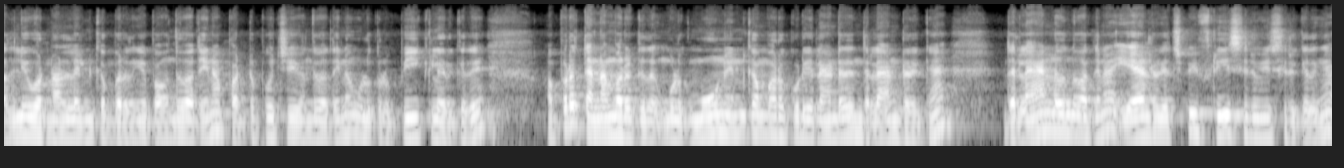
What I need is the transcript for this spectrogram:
அதுலேயும் ஒரு நல்ல இன்கம் வருதுங்க. இப்போ வந்து பார்த்திங்கன்னா பட்டுப்பூச்சி வந்து பார்த்திங்கன்னா உங்களுக்கு ஒரு பீக்கில் இருக்குது. அப்புறம் தென்னமரம் இருக்குது. உங்களுக்கு மூணு இன்கம் வரக்கூடிய லேண்டு இந்த லேண்ட் இருக்குது இந்த லேண்டில் வந்து பார்த்திங்கன்னா ஏழு ஹெச்பி ஃப்ரீ சர்வீஸ் இருக்குதுங்க.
